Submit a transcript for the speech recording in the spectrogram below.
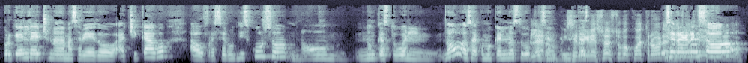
porque él de hecho nada más había ido a Chicago a ofrecer un discurso, no, nunca estuvo en, no, o sea, como que él no estuvo claro, presente. Y se regresó, estuvo cuatro horas. Y se regresó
